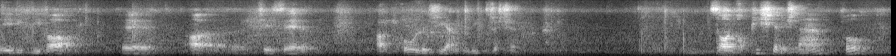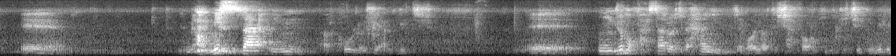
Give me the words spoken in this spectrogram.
دیوید دیوار چیز archaeology and literature سالها پیش نوشتم خب مصر این archaeology لیترچر اونجا مفصل راجع به همین روایات شفاهی که چگونه به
